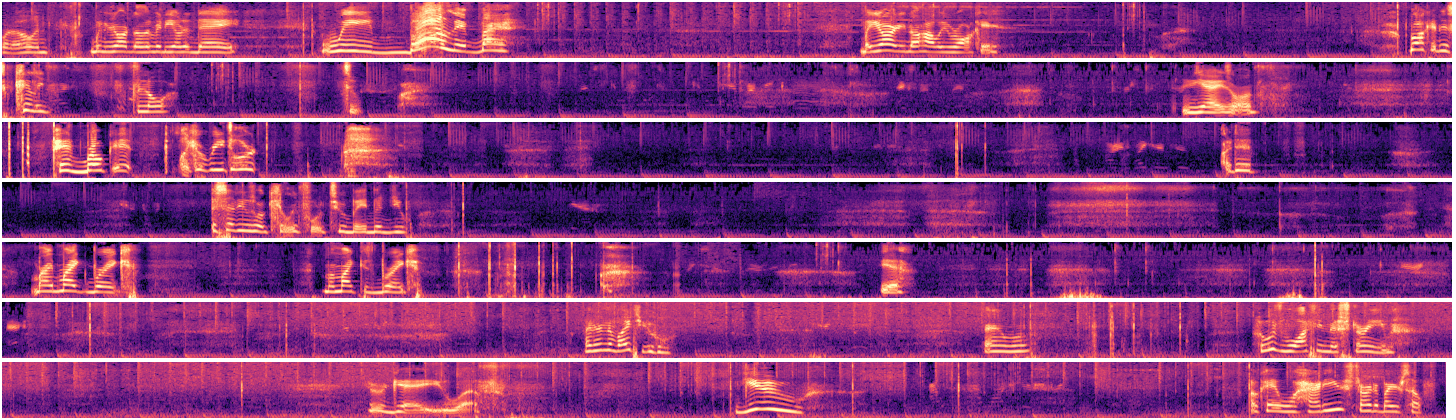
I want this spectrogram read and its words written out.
and we got another video today. We ballin', man. But you already know how we rockin'. Rockin' this killing floor. Two. Yeah, he's on. He broke it like a retard. I did. I said he was on killing floor two main menu. My mic break. My mic is break. Yeah. I didn't invite you. And well, who's watching the stream? You're gay, you left. You! Okay, well, how do you start it by yourself?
